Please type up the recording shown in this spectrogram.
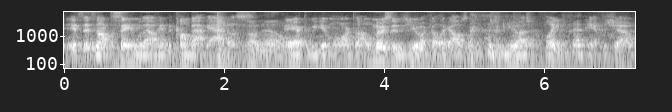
it's, it's not the same without him to come back at us I know. after we give him a hard time. Well, mostly it was you. I felt like I was like you guys from fighting half the show.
